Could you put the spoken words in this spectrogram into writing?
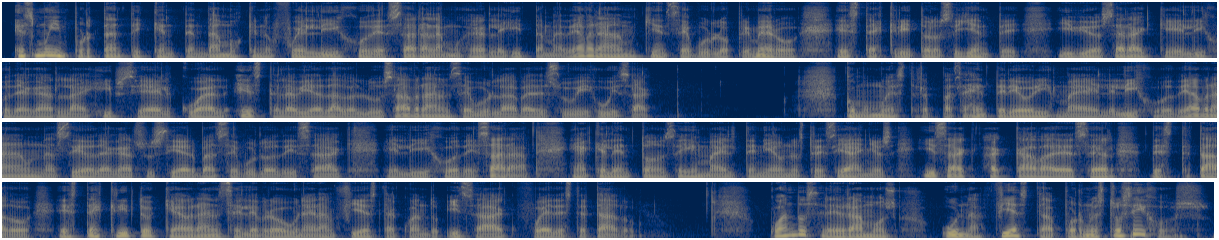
Es muy importante que entendamos que no fue el hijo de Sara, la mujer legítima de Abraham, quien se burló primero. Está escrito lo siguiente, y vio Sara que el hijo de Agar, la egipcia, el cual ésta le había dado a luz a Abraham, se burlaba de su hijo Isaac. Como muestra el pasaje anterior, Ismael, el hijo de Abraham, nacido de Agar su sierva, se burló de Isaac, el hijo de Sara. En aquel entonces Ismael tenía unos trece años. Isaac acaba de ser destetado. Está escrito que Abraham celebró una gran fiesta cuando Isaac fue destetado. ¿Cuándo celebramos una fiesta por nuestros hijos?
